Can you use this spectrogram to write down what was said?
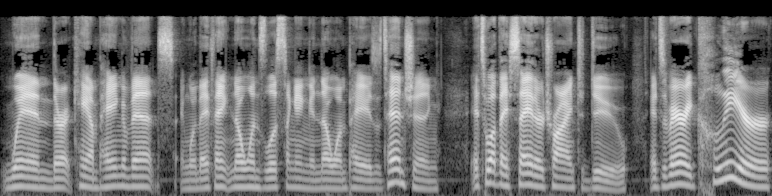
when they're at campaign events and when they think no one's listening and no one pays attention, it's what they say they're trying to do. It's very clear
